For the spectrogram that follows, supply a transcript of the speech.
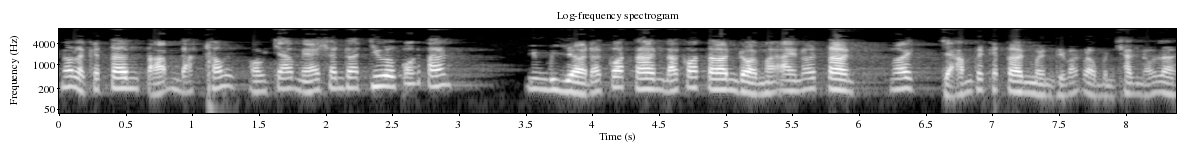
Nó là cái tên tạm đặt thôi. Hồi cha mẹ sinh ra chưa có cái tên. Nhưng bây giờ đã có tên, đã có tên rồi mà ai nói tên, nói chạm tới cái tên mình thì bắt đầu mình sân nổi lên.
